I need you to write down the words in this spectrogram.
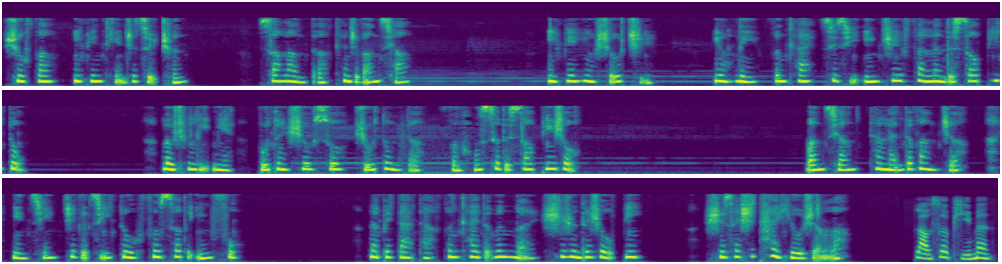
淑芳一边舔着嘴唇，骚浪的看着王强，一边用手指用力分开自己银汁泛滥的骚逼洞，露出里面不断收缩蠕动的粉红色的骚逼肉。王强贪婪的望着眼前这个极度风骚的淫妇，那被大大分开的温暖湿润的肉逼，实在是太诱人了。老色皮们。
